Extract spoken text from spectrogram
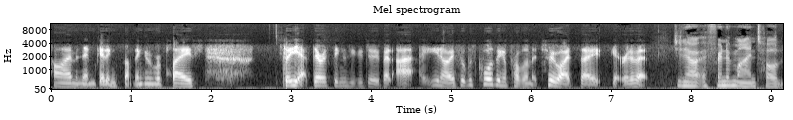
time and then getting something in replace. So yeah, there are things you could do, but uh, you know, if it was causing a problem at two, I'd say get rid of it. Do you know, a friend of mine told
